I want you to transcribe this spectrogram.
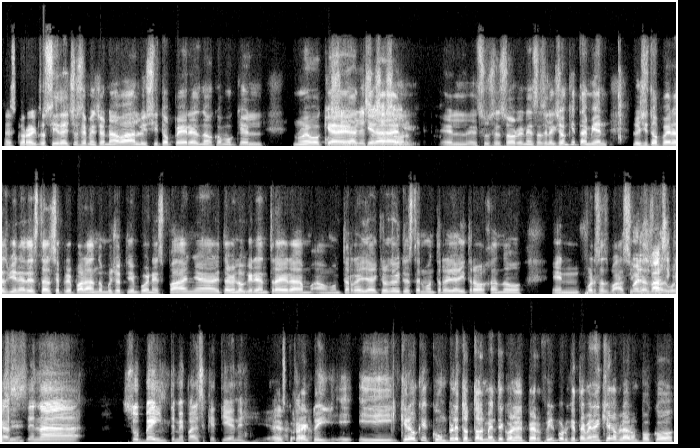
Es correcto, sí, de hecho se mencionaba a Luisito Pérez, ¿no? Como que el nuevo que adquiera el, sucesor en esa selección, que también Luisito Pérez viene de estarse preparando mucho tiempo en España y también lo querían traer a, Monterrey. Creo que ahorita está en Monterrey ahí trabajando en fuerzas básicas. Fuerzas básicas, en la sub-20 me parece que tiene. Es correcto, y, y, creo que cumple totalmente con el perfil, porque también hay que hablar un poco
